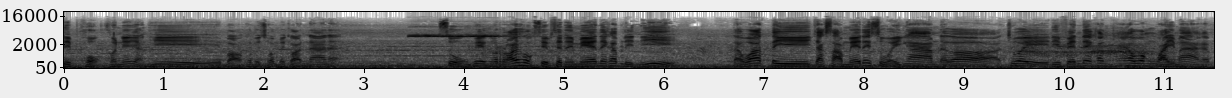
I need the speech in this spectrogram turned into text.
16 คนนี้อย่างที่บอกท่านผู้ชมไปก่อนหน้าน่ะสูงเพียง 160เซนติเมตรนะครับหลินยี่แต่ว่าตีจาก 3 เมตรได้สวยงาม แล้วก็ช่วยดีเฟนต์ได้ค่อนข้างว่องไวมากครับ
